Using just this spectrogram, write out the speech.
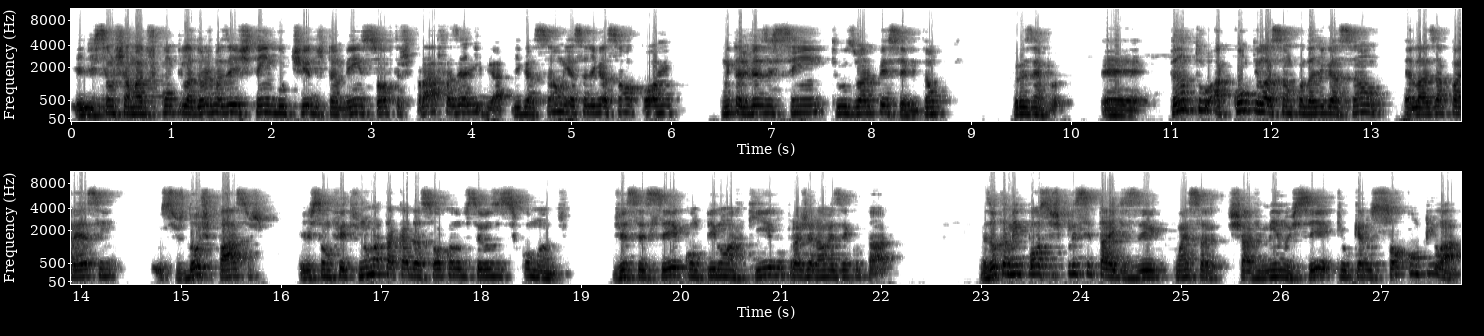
eles são chamados compiladores, mas eles têm embutidos também softwares para fazer a ligação e essa ligação ocorre muitas vezes sem que o usuário perceba. Então, por exemplo, é, tanto a compilação quanto a ligação, elas aparecem, esses dois passos, eles são feitos numa tacada só quando você usa esses comandos. GCC compila um arquivo para gerar um executável. Mas eu também posso explicitar e dizer com essa chave "-c" que eu quero só compilar.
